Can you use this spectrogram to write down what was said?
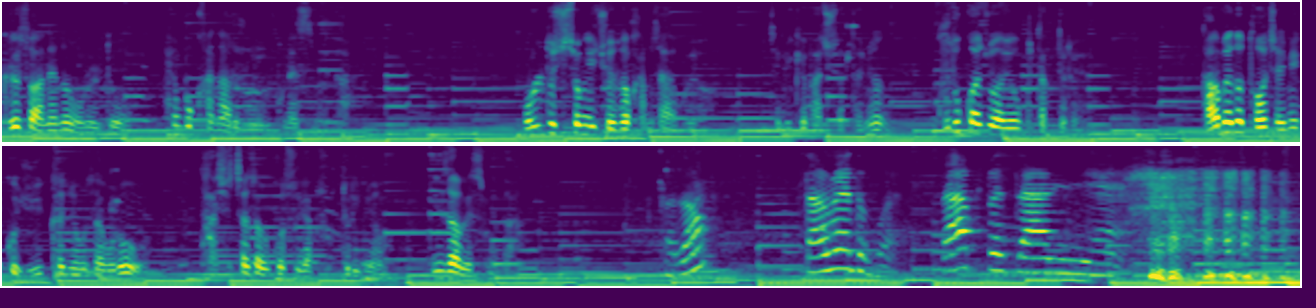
그래서 아내는 오늘도 행복한 하루를 보냈습니다. 오늘도 시청해 주셔서 감사하고요. 재밌게 봐주셨다면 구독과 좋아요 부탁드려요. 다음에도 더 재밌고 유익한 영상으로 다시 찾아올 것을 약속드리며 인사하겠습니다. 그럼 다음에도 봐요. 나쁘지 않니?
